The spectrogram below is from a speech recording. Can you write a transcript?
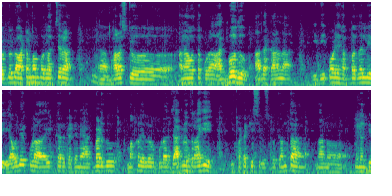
ದೊಡ್ಡ ದೊಡ್ಡ ಆಟಂ ಬಾಂಬ್ ಅದು ಹಚ್ಚಿರ ಆ, ಬಹಳಷ್ಟು ಅನಾಹುತ ಕೂಡ ಆಗ್ಬೋದು. ಆದ ಕಾರಣ ಈ ದೀಪಾವಳಿ ಹಬ್ಬದಲ್ಲಿ ಯಾವುದೇ ಕೂಡ ಅಹಿತಕರ ಘಟನೆ ಆಗಬಾರ್ದು. ಮಕ್ಕಳೆಲ್ಲರೂ ಕೂಡ ಜಾಗೃತರಾಗಿ ಈ ಪಟಾಕಿ ಸಿಡಿಸ್ಬೇಕಂತ ನಾನು ವಿನಂತಿ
